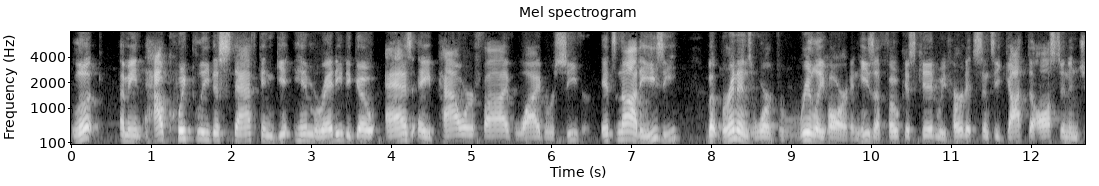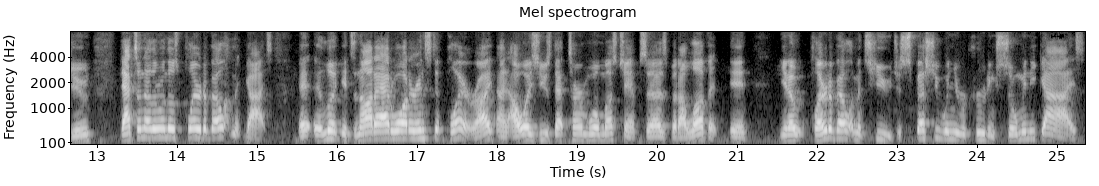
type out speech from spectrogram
look, I mean, how quickly this staff can get him ready to go as a power five wide receiver. It's not easy, but Brenen's worked really hard and he's a focused kid. We've heard it since he got to Austin in June. That's another one of those player development guys. And look, it's not Adwater instant player, right? I always use that term Will Muschamp says, but I love it. It, you know, player development's huge, especially when you're recruiting so many guys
